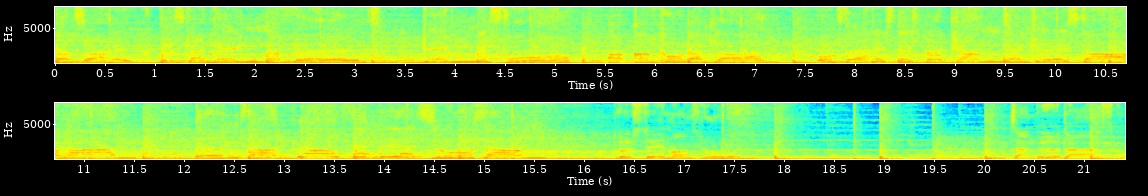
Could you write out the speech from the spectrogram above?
der Zeit, den Monsun. Dann wird alles gut.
